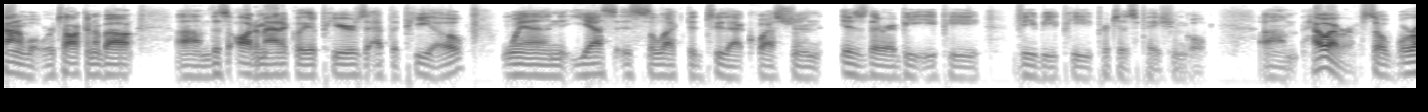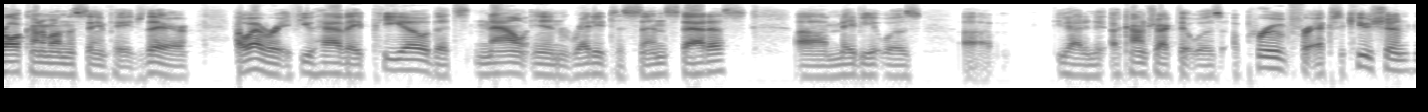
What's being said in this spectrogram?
kind of what we're talking about. Um, this automatically appears at the PO when yes is selected to that question, is there a BEP VBP participation goal? Um, however, so we're all kind of on the same page there. However, if you have a PO that's now in ready to send status, uh, maybe it was uh, you had a contract that was approved for execution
